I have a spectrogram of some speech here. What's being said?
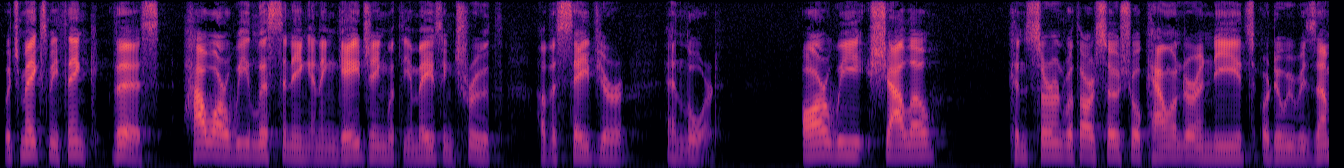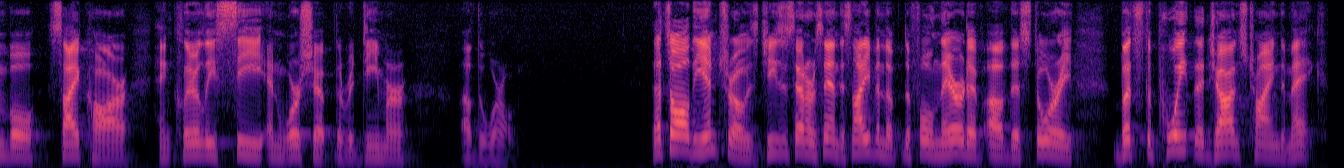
which makes me think this how are we listening and engaging with the amazing truth of a Savior and Lord? Are we shallow, concerned with our social calendar and needs, or do we resemble Sychar and clearly see and worship the Redeemer of the world? That's all the intro is Jesus understand. It's not even the, the full narrative of this story, but it's the point that John's trying to make.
